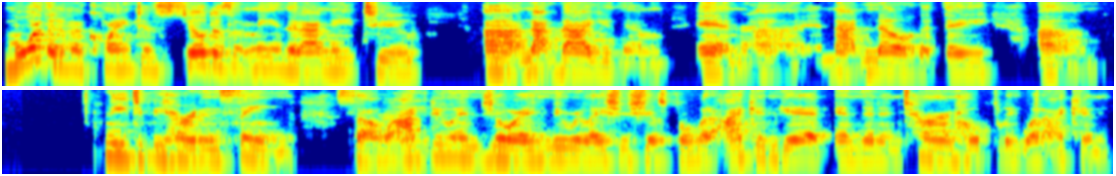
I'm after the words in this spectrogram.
more than an acquaintance, still doesn't mean that I need to uh, not value them and right. uh, and not know that they um, need to be heard and seen. So right. I do enjoy new relationships for what I can get, and then in turn, hopefully, what I can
